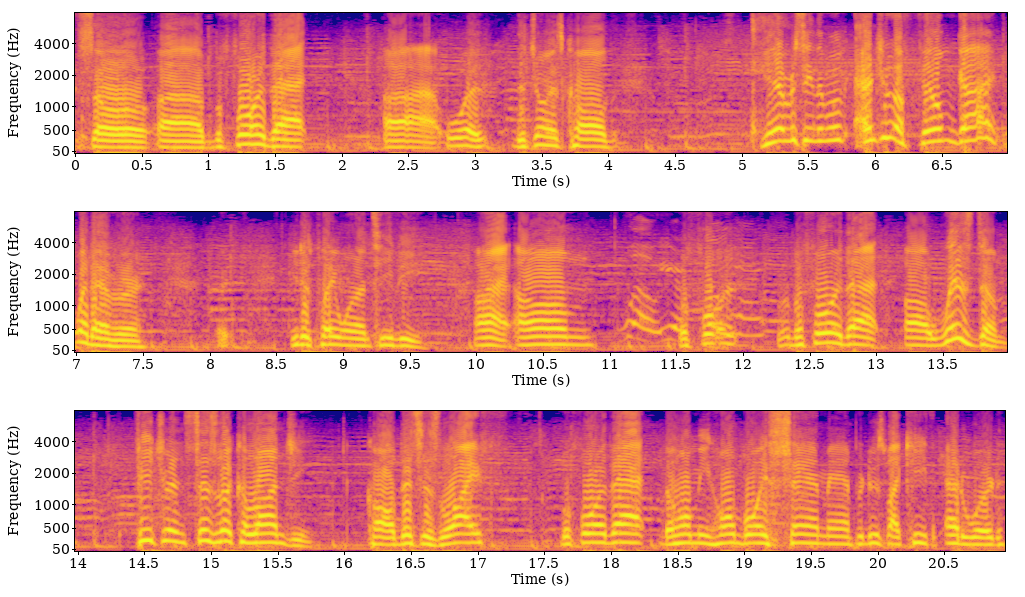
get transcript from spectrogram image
So uh, before that, uh, what the joint is called? You never seen the movie? Aren't you a film guy? Whatever. You just play one on TV. All right. Um. Whoa, you're before before that, uh, Wisdom featuring Sizzla Kalonji called This Is Life. Before that, the homie Homeboy Sandman produced by Keith Edward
